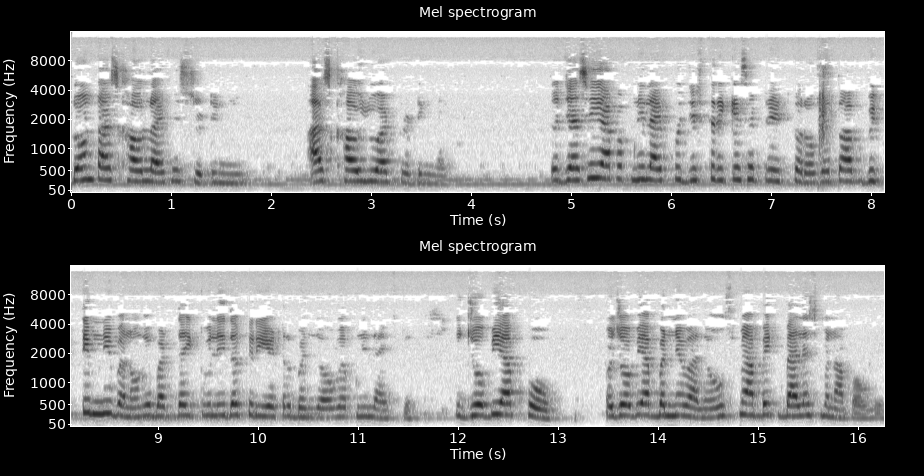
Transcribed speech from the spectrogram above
Don't ask how life is treating you ask how you are treating life तो जैसे ही आप अपनी लाइफ को जिस तरीके से ट्रीट करोगे तो आप विक्टिम नहीं बनोगे but the equally the creator बन जाओगे अपनी लाइफ के तो जो भी आप हो, और जो भी आप बनने वाले हो, उसमें आप एक बैलेंस बना पाओगे।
